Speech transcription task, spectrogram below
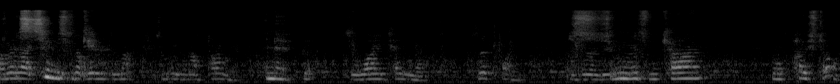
I mean, as soon as it's we not can. even the match. It's not even half time yet. I know, but So why are you telling them? It's not fine. as soon as we can, we'll post it on.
